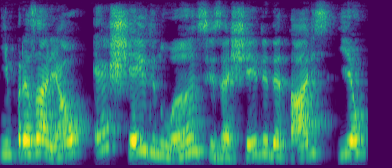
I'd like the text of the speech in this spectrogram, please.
empresarial é cheio de nuances, é cheio de detalhes, e eu,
